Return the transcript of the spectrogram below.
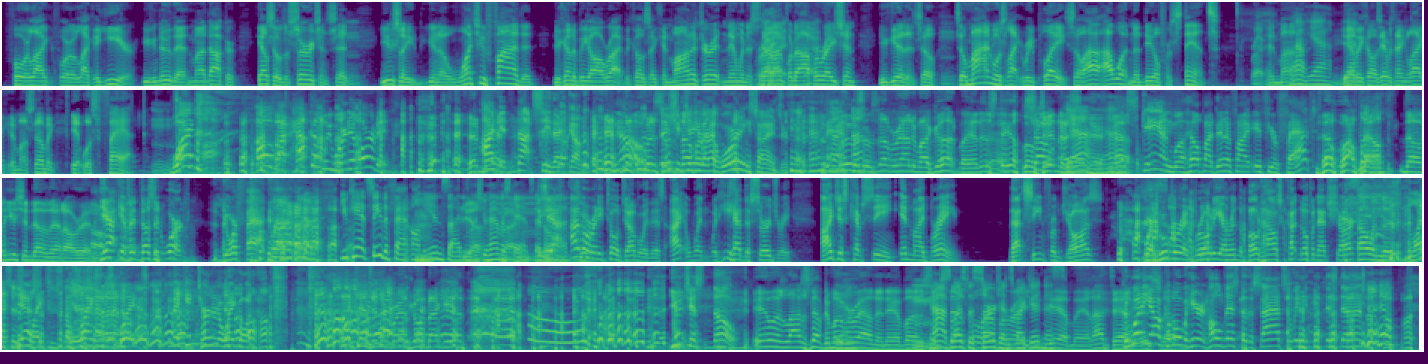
for like for like a year. You can do that. And my doctor, Kelso, the surgeon, said Mm. usually, you know, once you find it, you're going to be all right because they can monitor it, and then when it's time for the right. operation, you get it. So mm. so mine was like replaced. So I, I wasn't a deal for stents. Right. In mine. Wow, yeah. Yeah, Yeah. because everything like in my stomach, it was fat. Mm-hmm. What? Ah. oh my! How come we weren't alerted? I did not see that coming. No. They should tell you about around- the warning signs or something. Moving some stuff around in my gut, man. There's still a little So, tenderness a- in there. Yeah. A scan will help identify if you're fat. well, well, no, you should know that already. Oh. Yeah, if it doesn't work, you're fat. You, know, you can't see the fat on the inside unless Yeah, you have a right. scan. So, yeah. I, I've already told John Boy this. I when when he had the surgery, I just kept seeing in my brain that scene from Jaws where Hooper and Brody are in the boathouse cutting open that shark. Oh, and the license Yes, plates and stuff. the license plates. And they keep turning away, going. Catching their breath, going back in. You just know. It was a lot of stuff to move Yeah. around in there, but it was a God bless the successful surgeons, my goodness. Yeah, man, I tell Could you. one of it's, y'all come uh, over here and hold this to the side so we can get this done?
